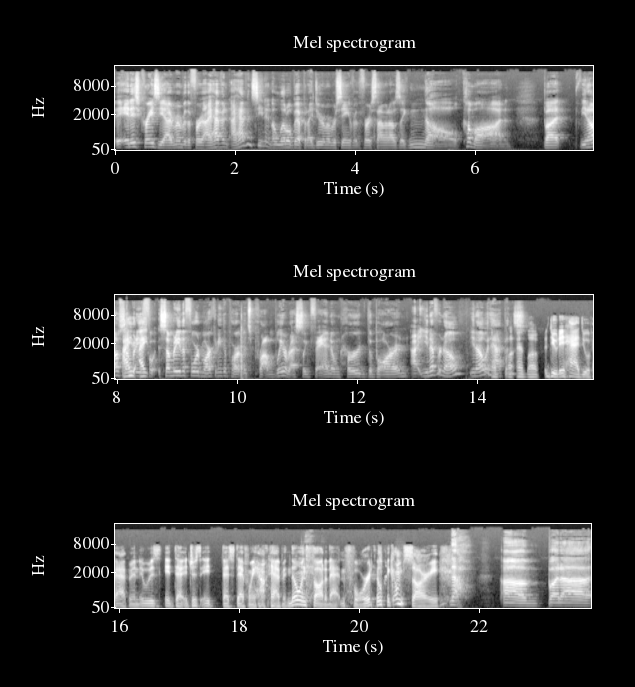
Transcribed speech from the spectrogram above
it it is crazy. I remember the first. I haven't. I haven't seen it in a little bit, but I do remember seeing it for the first time, and I was like, "No, come on!" But you know, somebody, I- fo- somebody in the Ford marketing department's probably a wrestling fan and heard the barn. I, you never know. You know, it happens. And love, dude, it had to have happened. It was it. That it just it. That's definitely how it happened. No one thought of that in Ford. like, I'm sorry. No. Um, but uh,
